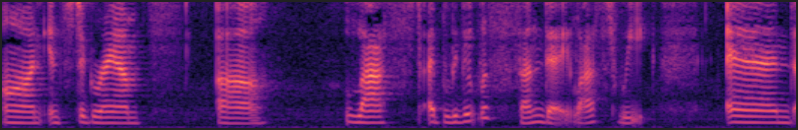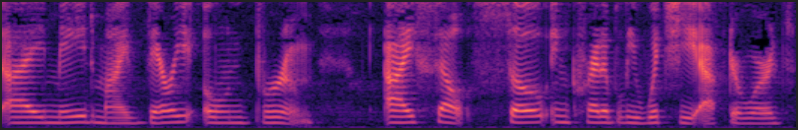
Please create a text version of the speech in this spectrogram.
on Instagram uh, last, I believe it was Sunday, last week, and I made my very own broom. I felt so incredibly witchy afterwards,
